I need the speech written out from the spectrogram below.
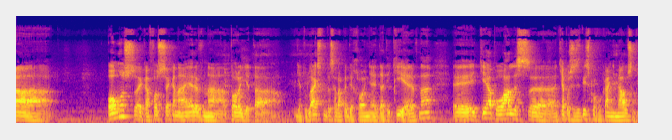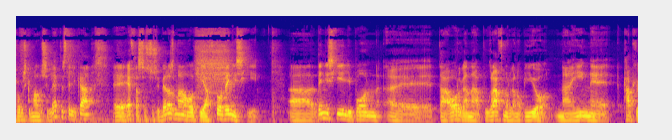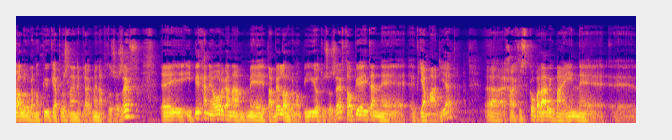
όμως ε, καθώς έκανα έρευνα τώρα για, τα, για τουλάχιστον 4-5 χρόνια εντατική έρευνα ε, και από άλλες ε, και από συζητήσεις που έχω κάνει με άλλους ανθρώπους και με άλλους συλλέκτες τελικά ε, έφτασα στο συμπέρασμα ότι αυτό δεν ισχύει. Δεν ισχύει λοιπόν τα όργανα που γράφουν οργανοποιείο να είναι κάποιο άλλο οργανοποιείο και απλώς να είναι πλαγμένα από τον Ζωζέφ. Ε, υπήρχαν όργανα με ταμπέλα οργανοποιείο του Ζωζέφ τα οποία ήταν διαμάντια. χαρακτηριστικό παράδειγμα είναι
